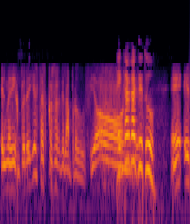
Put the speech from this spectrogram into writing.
él me dijo, pero ya estas cosas de la producción... Encárgate tú. eh, es-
